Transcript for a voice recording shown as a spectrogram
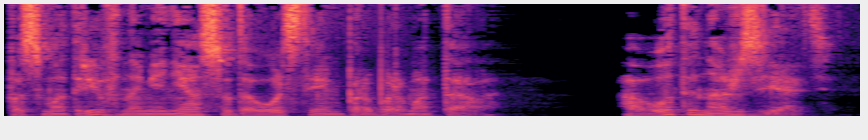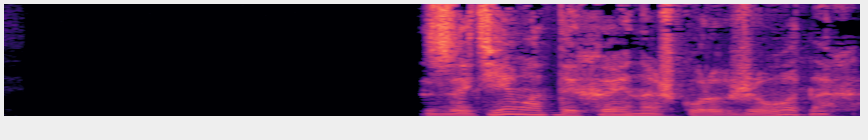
посмотрев на меня, с удовольствием пробормотала. А вот и наш зять. Затем, отдыхая на шкурах животных,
